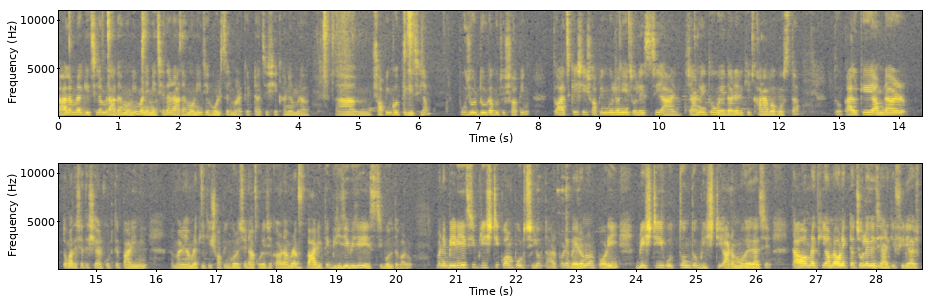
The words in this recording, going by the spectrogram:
কাল আমরা গেছিলাম রাধামণি মানে মেছেদা রাধামণি যে হোলসেল মার্কেটটা আছে, সেখানে আমরা শপিং করতে গিয়েছিলাম পুজোর পুজোর শপিং তো আজকে সেই শপিংগুলো নিয়ে চলে এসেছি, আর জানোই তো ওয়েদারের কি খারাপ অবস্থা। তো কালকে আমরা তোমাদের সাথে শেয়ার করতে পারিনি মানে আমরা কী কী শপিং করেছি, না করেছি, কারণ আমরা বাড়িতে ভিজে ভিজে এসেছি বলতে পারো। মানে বেরিয়েছি, বৃষ্টি কম পড়ছিল, তারপরে বেরোনোর পরেই বৃষ্টি, অত্যন্ত বৃষ্টি আরম্ভ হয়ে গেছে। তাও আমরা কি, আমরা অনেকটা চলে গেছি আর কি ফিরে আসব।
